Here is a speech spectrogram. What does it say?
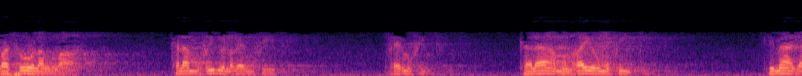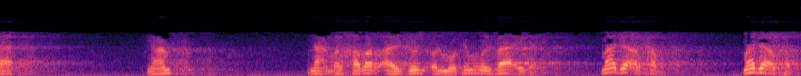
رسول الله. كلام مفيد ولا غير مفيد؟ غير مفيد. كلام غير مفيد. لماذا؟ نعم. نعم الخبر الجزء المتم الفائدة. ما جاء الخبر؟ ما جاء الخبر.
